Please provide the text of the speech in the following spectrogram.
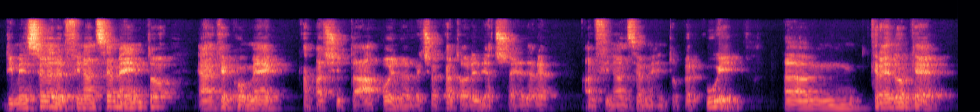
dimensione del finanziamento e anche come capacità poi del ricercatore di accedere al finanziamento. Per cui um, credo che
